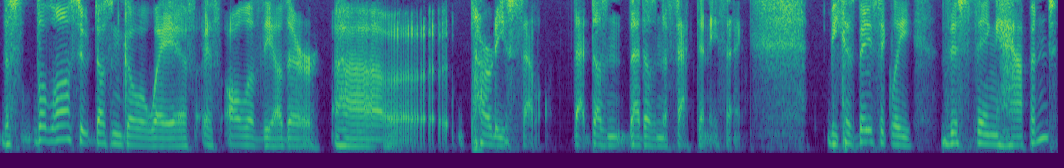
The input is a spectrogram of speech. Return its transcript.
the, the lawsuit doesn't go away if, if all of the other uh, parties settle. That doesn't that doesn't affect anything. Because basically, this thing happened.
